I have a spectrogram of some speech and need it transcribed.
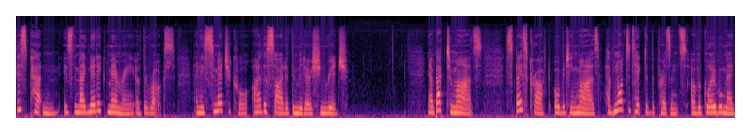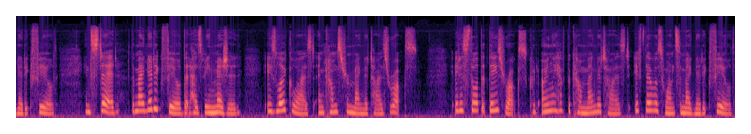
This pattern is the magnetic memory of the rocks and is symmetrical either side of the mid ocean ridge. Now back to Mars. Spacecraft orbiting Mars have not detected the presence of a global magnetic field. Instead, the magnetic field that has been measured is localized and comes from magnetized rocks. It is thought that these rocks could only have become magnetized if there was once a magnetic field,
